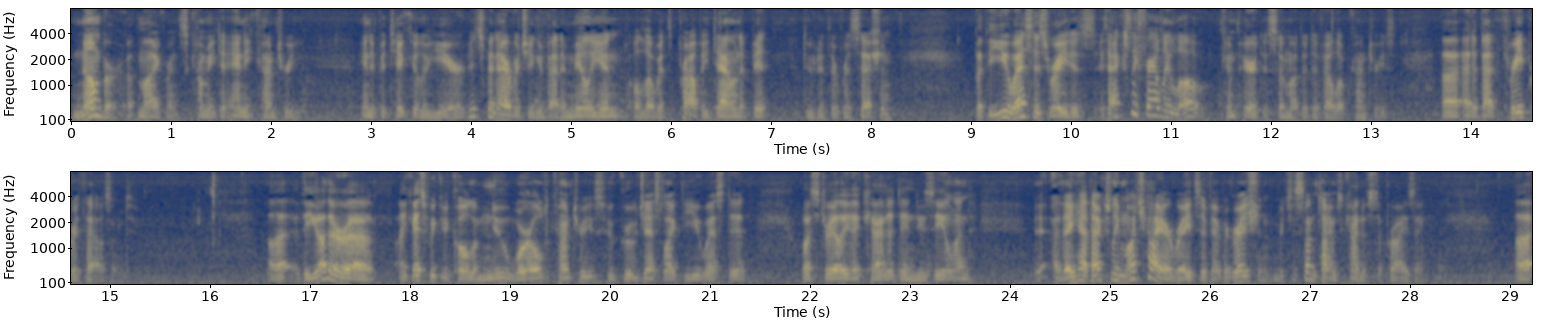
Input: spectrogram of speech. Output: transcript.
number of migrants coming to any country in a particular year. It's been averaging about a million, although it's probably down a bit due to the recession. But the U.S.'s rate is, is actually fairly low compared to some other developed countries, uh, at about three per thousand. Uh, the other, uh, I guess we could call them New World countries who grew just like the U.S. did, Australia, Canada, and New Zealand, uh, they have actually much higher rates of immigration, which is sometimes kind of surprising. Uh,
